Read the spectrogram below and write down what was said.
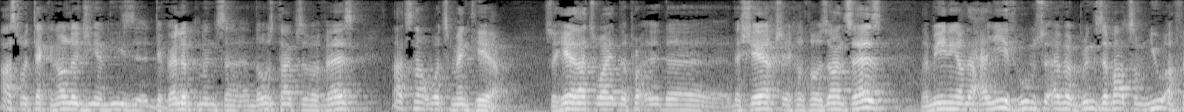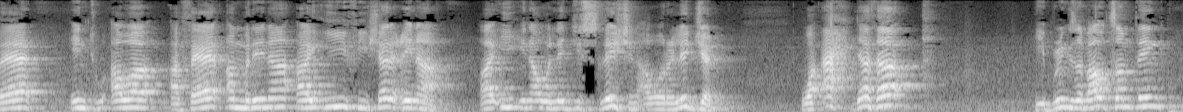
As for technology and these uh, developments and those types of affairs, that's not what's meant here. So here that's why the, the, the Shaykh, Shaykh al-Fawzan says, the meaning of the hadith, whomsoever brings about some new affair into our affair, amrina, i.e. fi shar'ina, i.e. in our legislation, our religion. وأحدث He brings about something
